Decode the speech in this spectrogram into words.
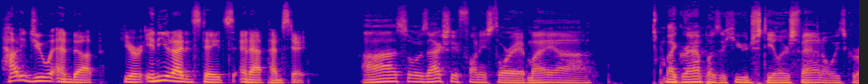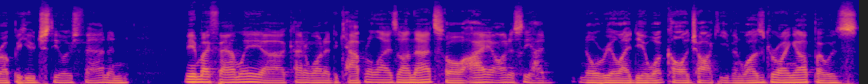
how did you end up here in the United States and at Penn State? Uh, so it was actually a funny story. My uh, my grandpa's a huge Steelers fan. Always grew up a huge Steelers fan, and me and my family uh, kind of wanted to capitalize on that. So I honestly had no real idea what college hockey even was growing up. I was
